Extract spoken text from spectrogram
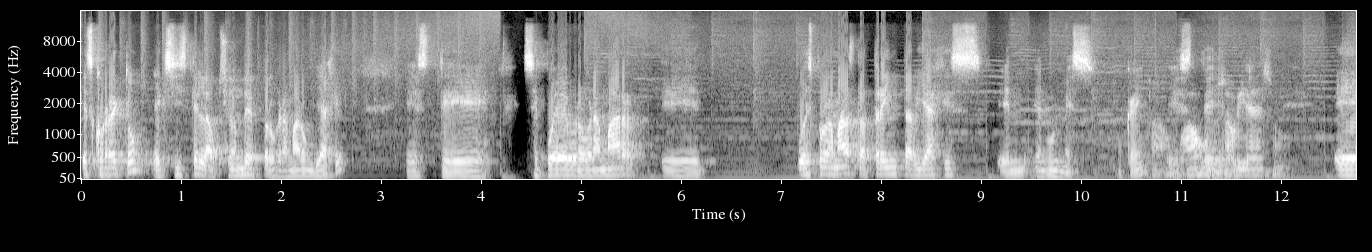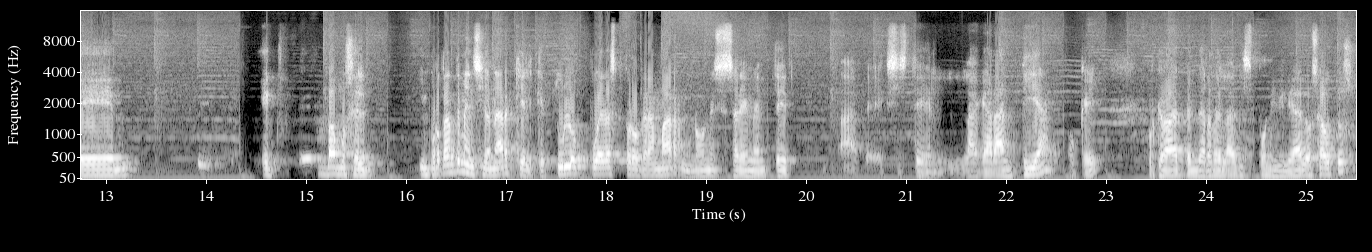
Es correcto, existe la opción de programar un viaje. Este, se puede programar, eh, puedes programar hasta 30 viajes en, en un mes. ¿ok? Ah, wow, este, no sabía eso. Eh, vamos, el importante mencionar que el que tú lo puedas programar no necesariamente ah, existe la garantía, ¿ok? Porque va a depender de la disponibilidad de los autos.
